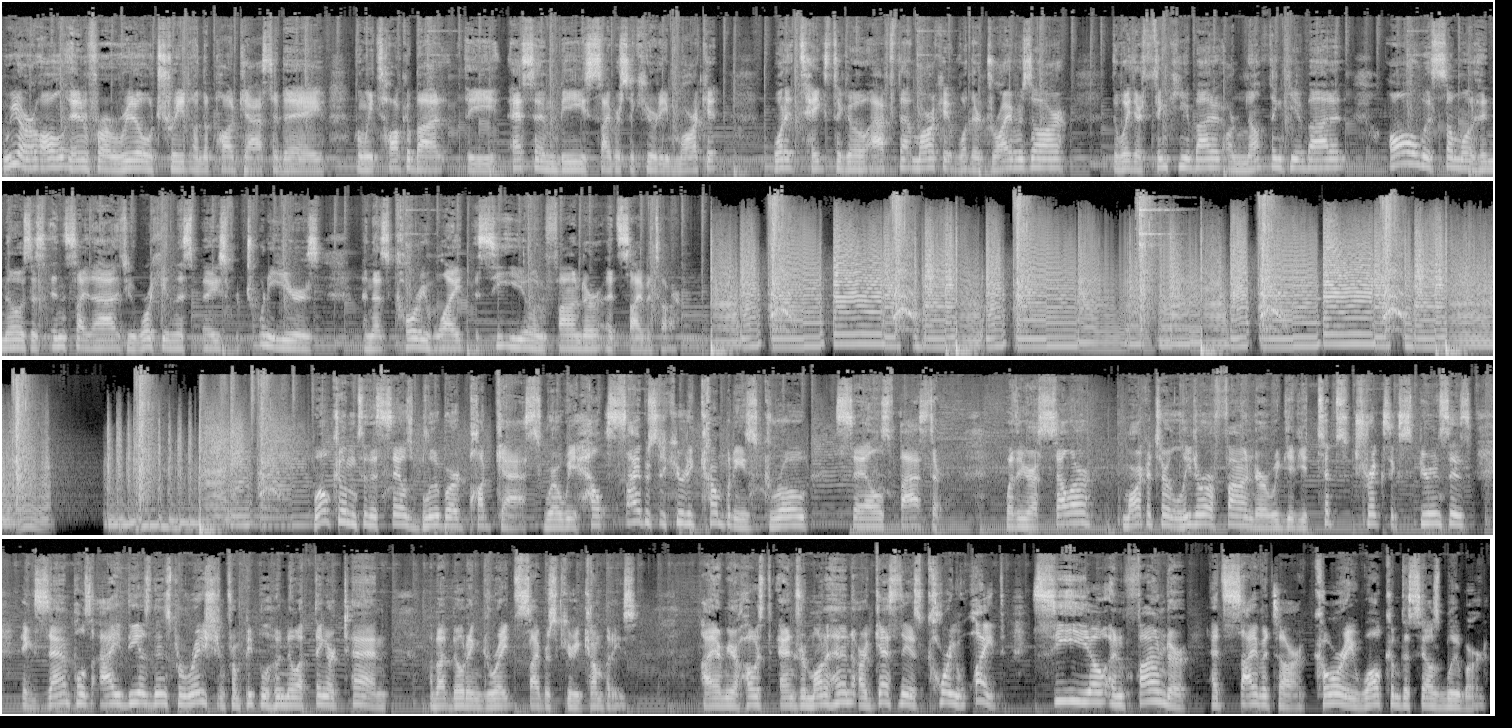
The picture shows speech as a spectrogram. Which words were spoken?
We are all in for a real treat on the podcast today when we talk about the SMB cybersecurity market, what it takes to go after that market, what their drivers are, the way they're thinking about it or not thinking about it, all with someone who knows this inside out. He's been working in this space for 20 years, and that's Corey White, the CEO and founder at Cyvatar. Welcome to the Sales Bluebird podcast, where we help cybersecurity companies grow sales faster. Whether you're a seller, marketer, leader, or founder, we give you tips, tricks, experiences, examples, ideas, and inspiration from people who know a thing or 10 about building great cybersecurity companies. I am your host, Andrew Monahan. Our guest today is Corey White, CEO and founder at Cyvatar. Corey, welcome to Sales Bluebird.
